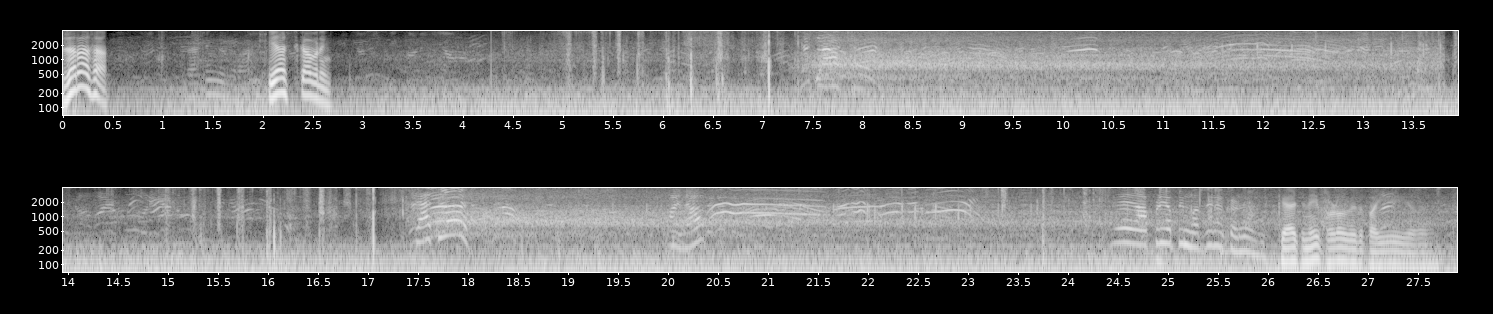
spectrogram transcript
ज़रा सा। Yes covering अपनी अपनी मर्ज़ी ना करो। कैच नहीं फड़ोगे तो पाइए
